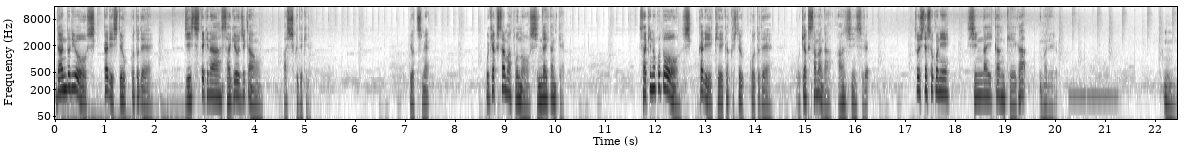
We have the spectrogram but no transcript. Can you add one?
段取りをしっかりしておくことで実質的な作業時間を圧縮できる。4つ目お客様との信頼関係。先のことをしっかり計画しておくことでお客様が安心する。そしてそこに信頼関係が生まれる。うん。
